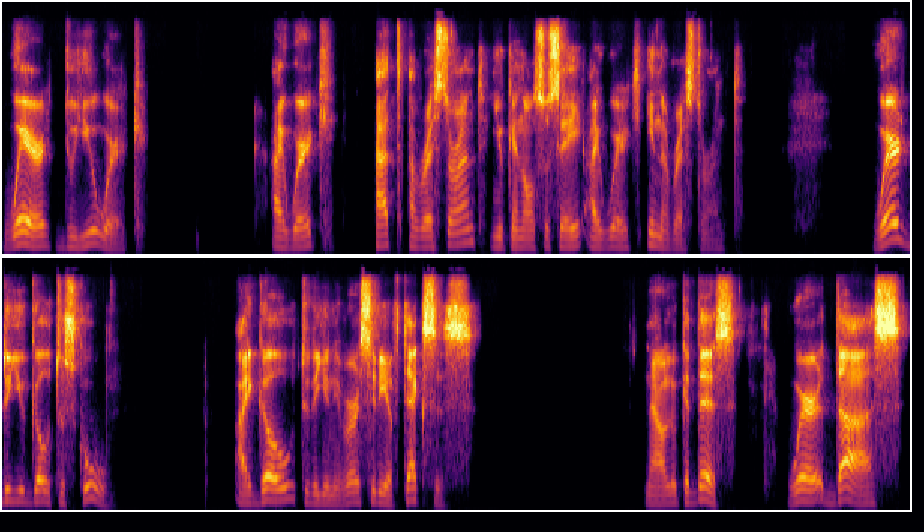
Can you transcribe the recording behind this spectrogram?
Where do you work? I work at a restaurant. You can also say I work in a restaurant. Where do you go to school? I go to the University of Texas. Now look at this. Where does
